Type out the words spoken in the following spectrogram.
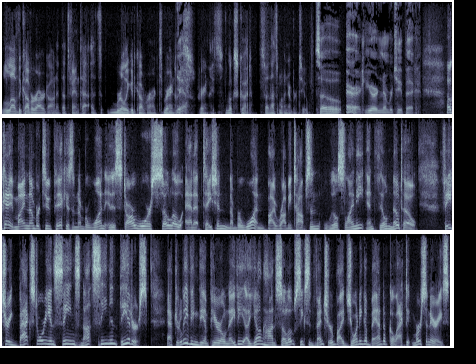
Love the cover art on it. That's fantastic. It's really good cover art. It's very nice. Yeah. Very nice. Looks good. So that's my number two. So, Eric, your number two pick. Okay, my number two pick is a number one. It is Star Wars Solo adaptation number one by Robbie Thompson, Will Sliney, and Phil Noto, featuring backstory and scenes not seen in theaters. After leaving the Imperial Navy, a young Han Solo seeks adventure by joining a band of galactic mercenaries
